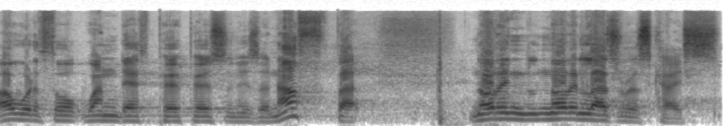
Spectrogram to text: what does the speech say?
I would have thought one death per person is enough, but not in, not in Lazarus' case.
